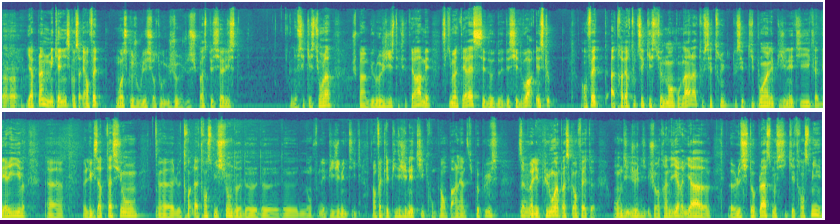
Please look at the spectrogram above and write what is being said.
Hein, hein. Il y a plein de mécanismes comme ça. Et en fait, moi, ce que je voulais surtout, je ne suis pas spécialiste de ces questions-là, je suis pas un biologiste, etc. Mais ce qui m'intéresse, c'est de- de- d'essayer de, voir, est-ce que, en fait, à travers tous ces questionnements qu'on a là, tous ces trucs, tous ces petits points, l'épigénétique, la dérive, euh, l'exaptation, euh, le tra- la transmission de, de, de- de- non, l'épigénétique. En fait, l'épigénétique, on peut en parler un petit peu plus. Ça peut aller plus loin parce qu'en fait, on dit, je, suis en train de dire, il y a euh, euh, le cytoplasme aussi qui est transmis.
